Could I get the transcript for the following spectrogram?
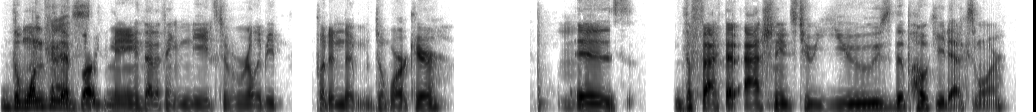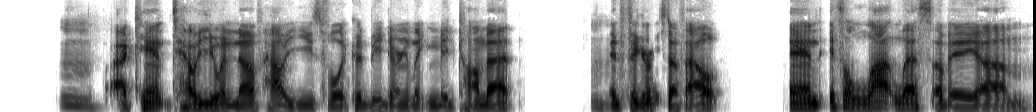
the one thing that bugged me that I think needs to really be put into to work here Mm. is the fact that Ash needs to use the Pokédex more. mm, I can't tell you enough how useful it could be during like mid combat mm. and figuring stuff out. And it's a lot less of a um,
